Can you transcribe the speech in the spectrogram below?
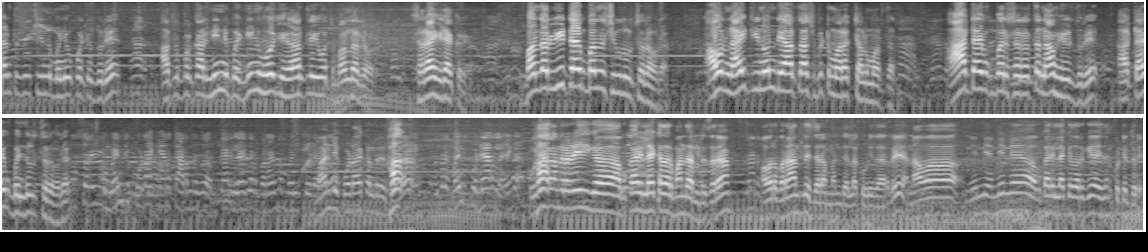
ಎಂಟು ದಿವಸದಿಂದ ಮನೆಗೆ ಕೊಟ್ಟಿದ್ದು ರೀ ಅದ್ರ ಪ್ರಕಾರ ನಿನ್ನೆ ಬ ನಿನ್ನೆ ಹೋಗಿ ಹೇಳಂತಲೇ ಇವತ್ತು ಬಂದಾರ ಅವ್ರು. ಸರಾಯಿ ಹಿಡ್ಯಾಕ್ರಿ. ಬಂದವ್ರು ಈ ಟೈಮ್ ಬಂದ್ರೆ ಸಿಗುದಿಲ್ಲ ಸರ್ ಅವ್ರು. ಅವ್ರು ನೈಟ್ ಇನ್ನೊಂದು ಎರಡು ತಾಸು ಬಿಟ್ಟು ಮಾರಕ್ಕೆ ಚಾಲು ಮಾಡ್ತಾರೆ. ಆ ಟೈಮ್ಗೆ ಬರ್ರಿ ಸರ್ ಅಂತ ನಾವು ಹೇಳಿದ್ವಿ ರೀ. ಆ ಟೈಮ್ ಬಂದಿಲ್ಲ ಸರ್ ಅವ್ರ. ಮಂದಿ ಕೊಡಾಕಲ್ರಿ. ಅಂದ್ರೆ ಮಂದಿ ಕೊಡ್ಯಾರಲ್ಲ ಈಗ? ಕುಡಿಯಾರ ಅಂದ್ರೆ ರೀ ಈಗ ಅಬಕಾರಿ ಇಲಾಖೆದವ್ರು ಬಂದಾರಲ್ರಿ ಸರ್. ಅವ್ರು ಬರಂತಲೇ ಜರ ಮಂದಿ ಎಲ್ಲ ಕುಡಿದಾರ್ರಿ ನಾವು ನಿನ್ನೆ ನಿನ್ನೆ ಅಬಕಾರಿ ಇಲಾಖೆದವ್ರಿಗೆ ಇದನ್ನ ಕೊಟ್ಟಿದ್ದು ರೀ.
